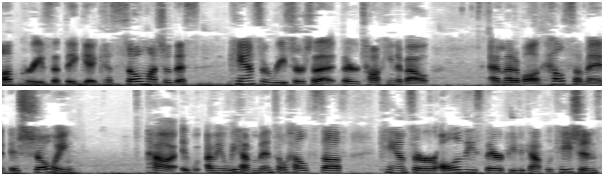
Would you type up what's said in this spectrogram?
upgrades that they get. Because so much of this cancer research that they're talking about at metabolic health summit is showing how i mean we have mental health stuff cancer all of these therapeutic applications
